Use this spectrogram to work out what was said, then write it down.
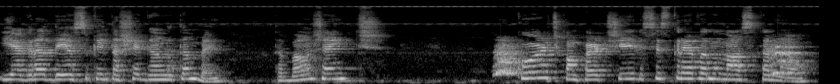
E agradeço quem tá chegando também. Tá bom, gente? Curte, compartilhe, se inscreva no nosso canal.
